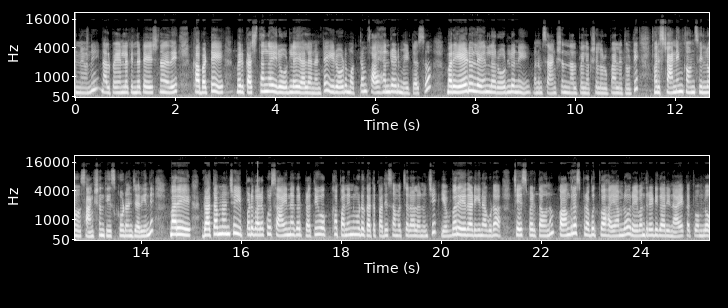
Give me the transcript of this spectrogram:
ఉన్నాయి. నలభై ఏళ్ళ కిందట వేసినది. కాబట్టి మీరు ఖచ్చితంగా ఈ రోడ్లు వేయాలని అంటే ఈ రోడ్డు మొత్తం ఫైవ్ హండ్రెడ్ మీటర్స్. మరి ఏడు లేన్ల రోడ్లని మనం శాంక్షన్ నలభై లక్షల రూపాయలతోటి మరి స్టాండింగ్ కౌన్సిల్లో శాంక్షన్ తీసుకోవడం జరిగింది. మరి గతం నుంచి ఇప్పటి వరకు సాయినగర్ ప్రతి ఒక్క పనిని కూడా గత పది సంవత్సరాల నుంచి ఎవరు ఏది అడిగినా కూడా చేసి పెడతా ఉన్నాం. కాంగ్రెస్ ప్రభుత్వ హయాంలో రేవంత్ రెడ్డి గారి నాయకత్వంలో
